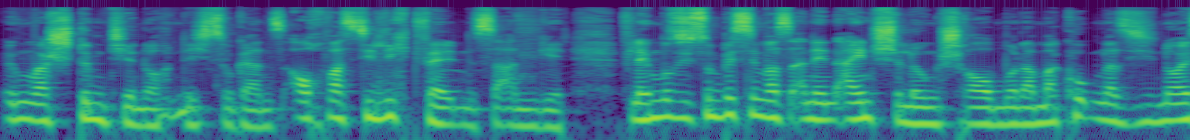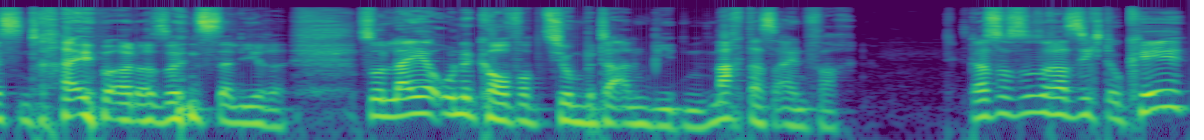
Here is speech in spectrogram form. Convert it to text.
Irgendwas stimmt hier noch nicht so ganz. Auch was die Lichtverhältnisse angeht. Vielleicht muss ich so ein bisschen was an den Einstellungen schrauben oder mal gucken, dass ich die neuesten Treiber oder so installiere. So Leihe ohne Kaufoption bitte anbieten. Mach das einfach. Das ist aus unserer Sicht okay,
